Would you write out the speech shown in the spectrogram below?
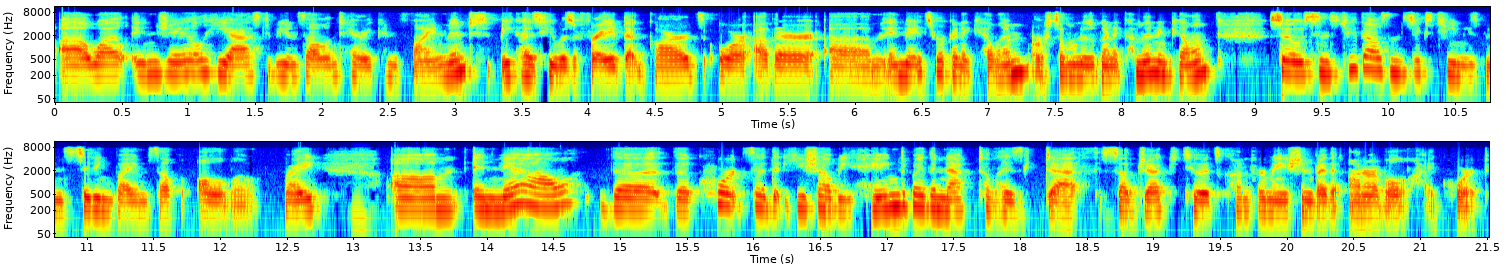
Uh, while in jail, he asked to be in solitary confinement because he was afraid that guards or other um, inmates were going to kill him or someone was going to come in and kill him. So since 2016, he's been sitting by himself all alone, right? Mm. Um, and now the the court said that he shall be hanged by the neck till his death, subject to its confirmation by the Honorable High Court.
